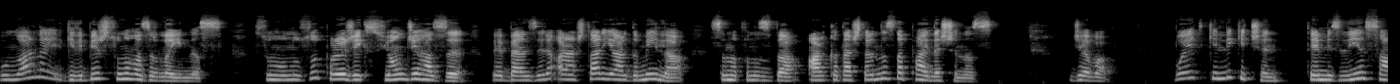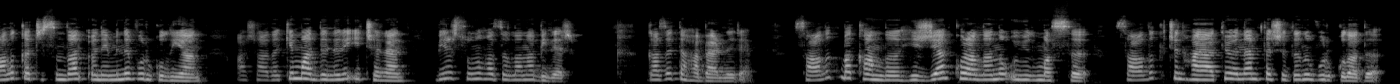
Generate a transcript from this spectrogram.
Bunlarla ilgili bir sunu hazırlayınız. Sununuzu projeksiyon cihazı ve benzeri araçlar yardımıyla sınıfınızda, arkadaşlarınızla paylaşınız. Cevap Bu etkinlik için temizliğin sağlık açısından önemini vurgulayan aşağıdaki maddeleri içeren bir sunu hazırlanabilir. Gazete haberleri Sağlık Bakanlığı hijyen kurallarına uyulması sağlık için hayati önem taşıdığını vurguladı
